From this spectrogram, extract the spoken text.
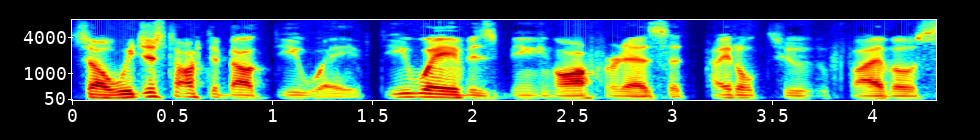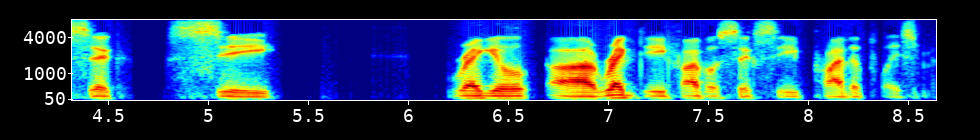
So we just talked about D-Wave. D-Wave is being offered as a Title II 506C regular uh, Reg D 506C private placement.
